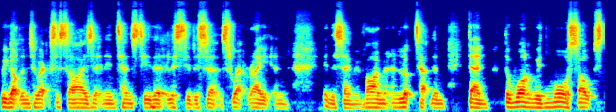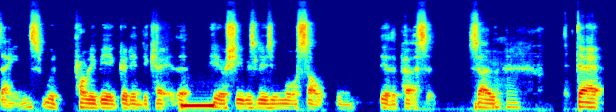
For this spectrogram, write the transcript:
we got them to exercise at an intensity that elicited a certain sweat rate and in the same environment and looked at them then the one with more salt stains would probably be a good indicator that he or she was losing more salt than the other person so Mhm. they're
